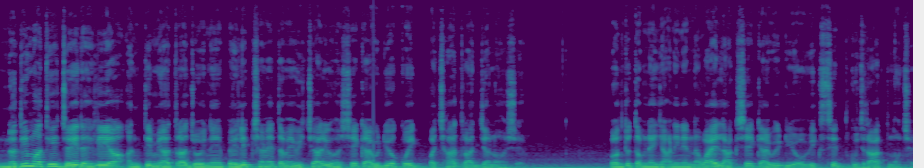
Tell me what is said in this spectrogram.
નદીમાંથી જઈ રહેલી આ અંતિમ યાત્રા જોઈને પહેલી ક્ષણે તમે વિચાર્યું હશે કે આ વીડિયો કોઈક પછાત રાજ્યનો હશે. પરંતુ તમને જાણીને નવાઈ લાગશે કે આ વીડિયો વિકસિત ગુજરાતનો છે.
